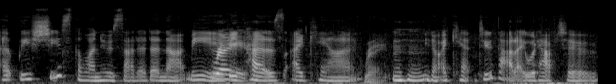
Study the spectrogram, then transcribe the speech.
at least she's the one who said it and not me Right. because I can't, Right. Mm-hmm. you know, I can't do that. I would have to,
